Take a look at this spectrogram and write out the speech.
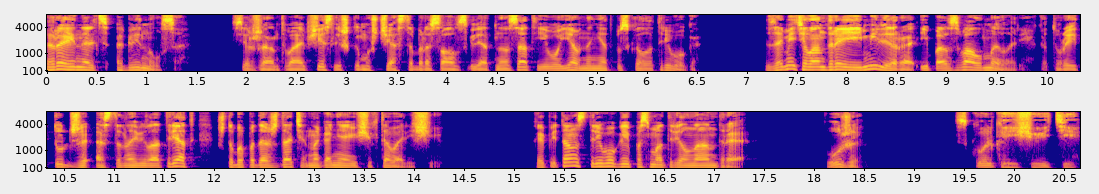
Рейнольдс оглянулся. Сержант вообще слишком уж часто бросал взгляд назад, его явно не отпускала тревога. Заметил Андрея и Миллера и позвал Мэлори, который тут же остановил отряд, чтобы подождать нагоняющих товарищей. Капитан с тревогой посмотрел на Андрея. «Хуже?» «Сколько еще идти?»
